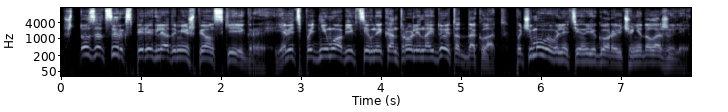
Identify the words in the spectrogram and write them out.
Что за цирк с переглядами и шпионские игры? Я ведь подниму объективный контроль и найду этот доклад. Почему вы Валентину Егоровичу не доложили?»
